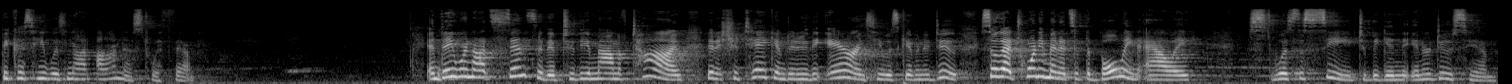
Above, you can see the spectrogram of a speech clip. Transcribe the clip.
because he was not honest with them. And they were not sensitive to the amount of time that it should take him to do the errands he was given to do. So that 20 minutes at the bowling alley was the seed to begin to introduce him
